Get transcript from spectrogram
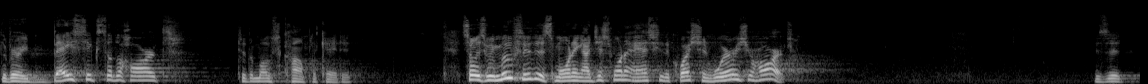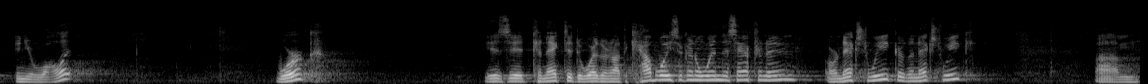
the very basics of the heart to the most complicated. So, as we move through this morning, I just want to ask you the question where is your heart? Is it in your wallet? Work? Is it connected to whether or not the Cowboys are going to win this afternoon or next week or the next week? Um,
